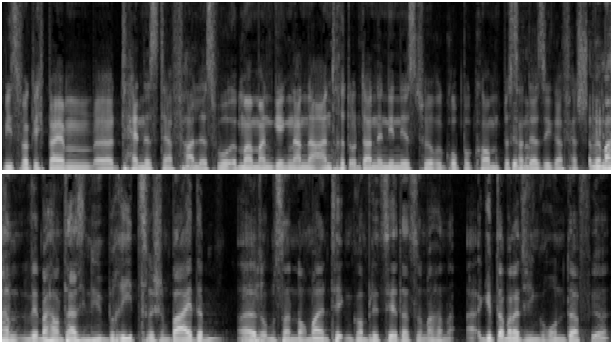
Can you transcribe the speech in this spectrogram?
wie es wirklich beim äh, Tennis der Fall ist, wo immer man gegeneinander antritt und dann in die nächsته Gruppe kommt, bis genau. dann der Sieger feststeht. Wir machen, wir machen tatsächlich einen Hybrid zwischen beidem, also mhm. um es dann nochmal einen Ticken komplizierter zu machen. Gibt aber natürlich einen Grund dafür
